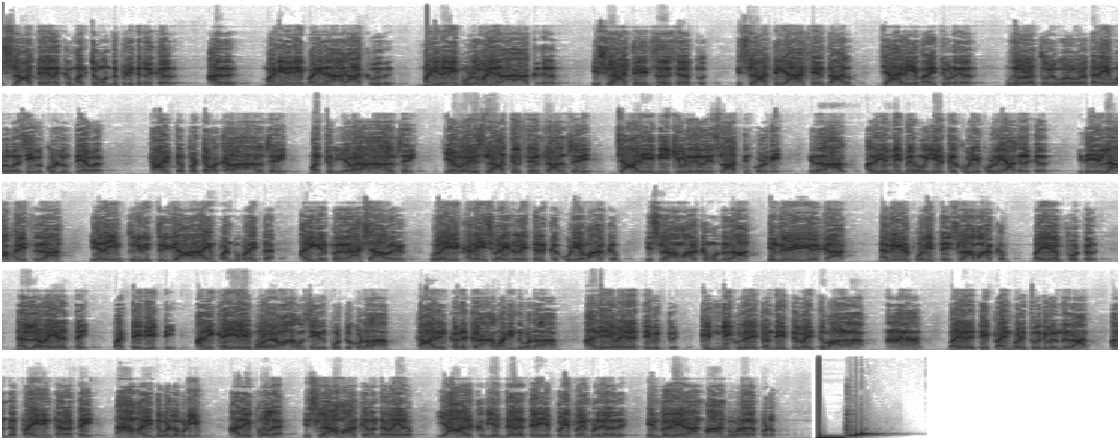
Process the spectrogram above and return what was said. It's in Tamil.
இஸ்லாத்தில் எனக்கு மற்றும் ஒன்று பிடித்திருக்கிறது. அது மனிதனை மனிதனாக ஆக்குவது மனிதனை முழு மனிதனாக ஆக்குகிறது. இஸ்லாத்தில் இன்னொரு சிறப்பு இஸ்லாத்தில் யார் சேர்ந்தாலும் ஜாதியை மறைத்து விடுகிறது. முதுகுலத்தூர் ஒருவர் தலையை ஒருவர் சீவிக்கொள்ளும் தேவர் தாழ்த்தப்பட்ட மக்களானாலும் சரி மற்றும் எவரானாலும் சரி எவர் இஸ்லாத்தில் சேர்ந்தாலும் சரி ஜாதியை நீக்கி விடுகிறது இஸ்லாத்தின் கொள்கை. இதனால் அது என்னை மிகவும் ஈர்க்கக்கூடிய கொள்கையாக இருக்கிறது. இதையெல்லாம் ஹரித்துதான் எதையும் துருவி துருவி ஆராயும் பண்பு படைத்த அறிஞர் பெருநாட்சா அவர்கள் உலகில் கடைசி வரை நிலைத்திருக்கக்கூடிய மார்க்கம் இஸ்லாம் மார்க்கம் ஒன்றுதான் என்று எழுதியிருக்கிறார். நபிகள் போதித்த இஸ்லாம் மார்க்கம் வைரம் போட்டது நல்ல வைரத்தை பட்டை தீட்டி அதை கையிலே மோதிரமாகவும் செய்து போட்டுக் கொள்ளலாம் காதில் கடுக்கனாகவும் அணிந்து கொள்ளலாம் அதே வைரத்தை விற்று கிண்டி குதிரை பந்தயத்தில் வைத்து ஆடலாம் ஆனால் வைரத்தை பயன்படுத்துவதிலிருந்துதான் அந்த பயனின் தரத்தை நாம் அறிந்து கொள்ள முடியும். அதை போல இஸ்லாம் மார்க்கம் என்ற வைரம் யாருக்கும் எந்த இடத்திலே எப்படி பயன்படுகிறது என்பதிலேதான் மாண்பு உணரப்படும்.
